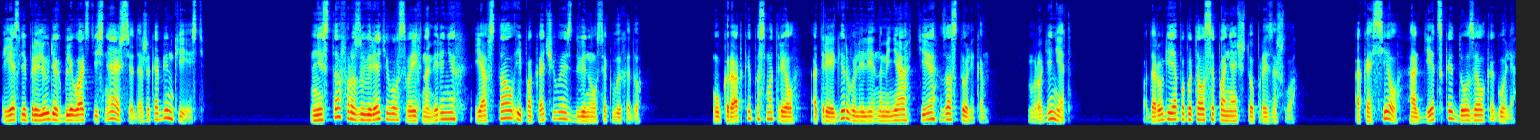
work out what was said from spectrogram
Если при людях блевать стесняешься, даже кабинки есть». Не став разуверять его в своих намерениях, я встал и, покачиваясь, двинулся к выходу. Украдкой посмотрел, отреагировали ли на меня те за столиком. Вроде нет. По дороге я попытался понять, что произошло. Окосел от детской дозы алкоголя.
